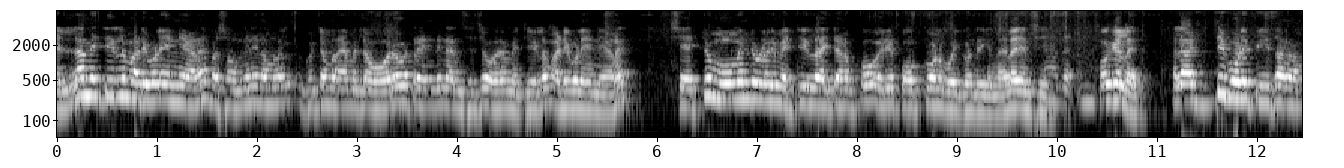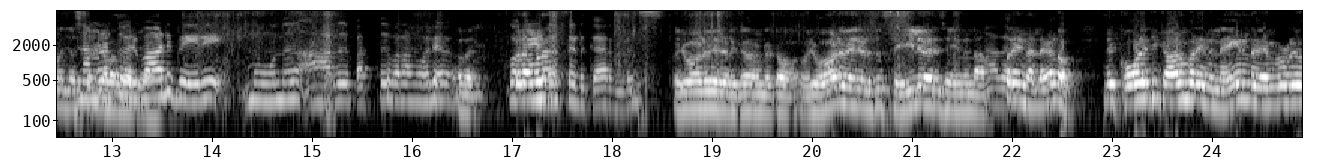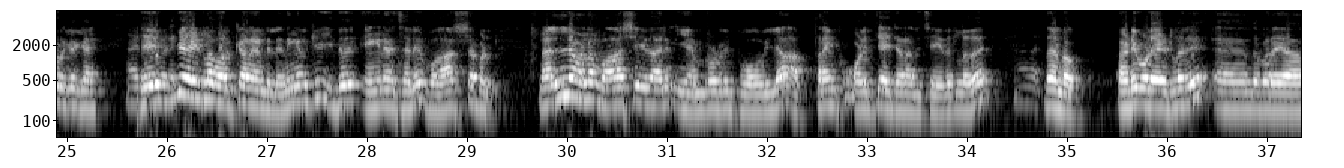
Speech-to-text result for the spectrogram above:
എല്ലാ മെറ്റീരിയലും അടിപൊളി തന്നെയാണ്. പക്ഷെ ഒന്നിനെ നമ്മൾ കുറ്റം പറയാൻ പറ്റില്ല. ഓരോ ട്രെൻഡിനനുസരിച്ച് ഓരോ മെറ്റീരിയലും അടിപൊളി തന്നെയാണ്. പക്ഷെ ഏറ്റവും മൂവ്മെന്റ് ഉള്ളൊരു മെറ്റീരിയൽ ആയിട്ടാണ് ഇപ്പോൾ ഒരു പോപ്കോൺ പോയിക്കൊണ്ടിരിക്കുന്നത്. അല്ലേ ജംഷി? ഓക്കെ അല്ലേ? അല്ല അടിപൊളി പീസാണ് നമ്മൾ ജസ്റ്റ് ഒരുപാട് പേര് മൂന്ന് ആറ് പത്ത് പറഞ്ഞ പോലെ എടുക്കാറുണ്ട്. ഒരുപാട് പേര് എടുക്കാറുണ്ട് കേട്ടോ ഒരുപാട് പേര് എടുത്ത് സെയിൽ വരെ ചെയ്യുന്നുണ്ട്. അത്രയും നല്ല കണ്ടോ? ഇതിന്റെ ക്വാളിറ്റി കാണുമ്പോൾ പറയുന്നില്ല എങ്ങനെയുണ്ട്? എംബ്രോയിഡറി വർക്കൊക്കെ ഹെവി ആയിട്ടുള്ള വർക്കാണ് കണ്ടില്ലേ? നിങ്ങൾക്ക് ഇത് എങ്ങനെ വെച്ചാൽ വാഷബിൾ നല്ലവണ്ണം വാഷ് ചെയ്താലും ഈ എംബ്രോയിഡറി പോവില്ല. അത്രയും ക്വാളിറ്റി ആയിട്ടാണ് അത് ചെയ്തിട്ടുള്ളത്. ഇതുണ്ടോ അടിപൊളിയായിട്ടുള്ളൊരു എന്താ പറയാ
